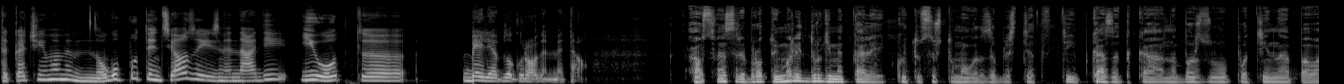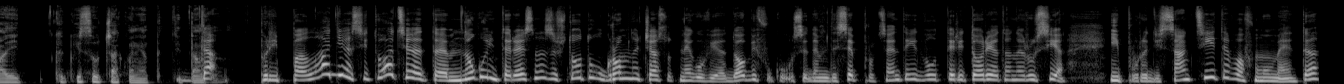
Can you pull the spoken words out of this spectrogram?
Така че имаме много потенциал за изненади и от белия благороден метал. А освен среброто, има ли други метали, които също могат да заблестят? Ти каза така набързо платина, палади. Какви са очакванията ти там? Да, при Паладия ситуацията е много интересна, защото огромна част от неговия добив, около 70%, идва от територията на Русия. И поради санкциите в момента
